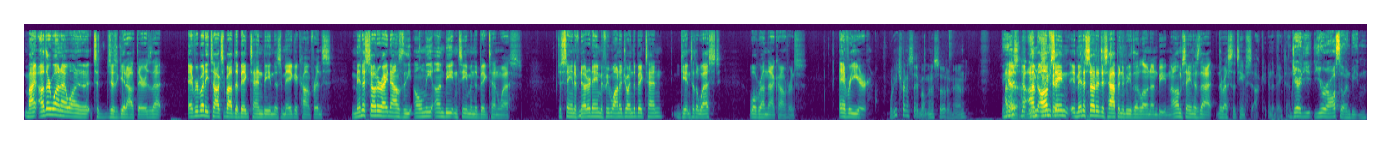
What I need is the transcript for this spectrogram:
my other one I wanted to just get out there is that everybody talks about the Big Ten being this mega conference. Minnesota right now is the only unbeaten team in the Big Ten West. Just saying, if Notre Dame, if we want to join the Big Ten, get into the West, we'll run that conference every year. What are you trying to say about Minnesota, man? I'm just, no, I mean, I'm, to all I'm fair- saying, Minnesota just happened to be the lone unbeaten. All I'm saying is that the rest of the teams suck in the Big Ten. Jarod, you, you're also unbeaten,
